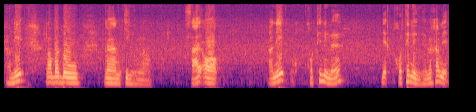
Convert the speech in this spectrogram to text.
คราวนี้เรามาดูงานจริงของเรา สายออก อันนี้ขดที่หนึ่งนะเนี่ยขดที่หนึ่งเห็นไหมครับเนี่ย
